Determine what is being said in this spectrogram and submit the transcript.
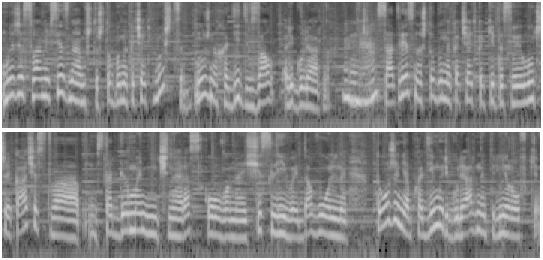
мы же с вами все знаем, что чтобы накачать мышцы, нужно ходить в зал регулярно. Соответственно, чтобы накачать какие-то свои лучшие качества, стать гармоничной, раскованной, счастливой, довольной, тоже необходимы регулярные тренировки.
